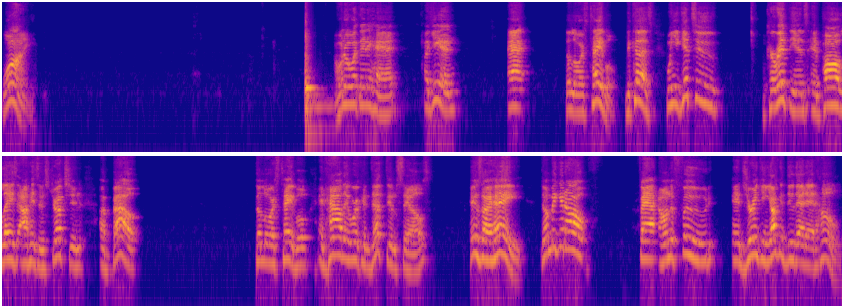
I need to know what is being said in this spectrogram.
wine. I wonder what they had again, at the Lord's table. Because when you get to Corinthians and Paul lays out his instruction about the Lord's table and how they were conduct themselves, he was like, hey, don't be getting all fat on the food and drinking. Y'all can do that at home.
